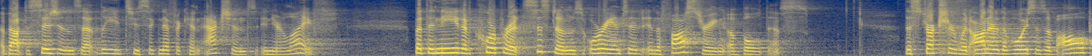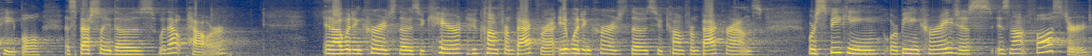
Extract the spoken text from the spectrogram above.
about decisions that lead to significant actions in your life, but the need of corporate systems oriented in the fostering of boldness. The structure would honor the voices of all people, especially those without power. And I would encourage those who care, who come from background, it would encourage those who come from backgrounds where speaking or being courageous is not fostered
